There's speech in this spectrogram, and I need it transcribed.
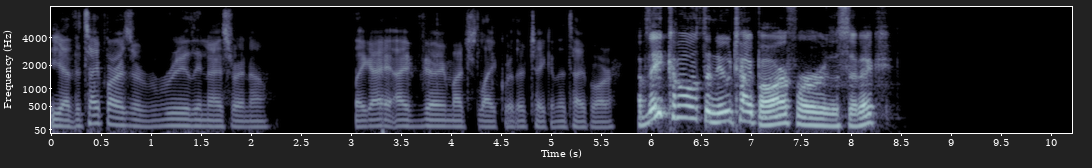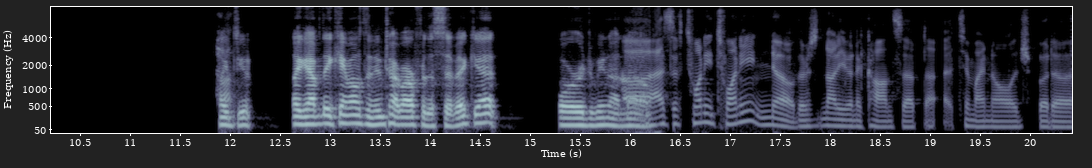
Yeah, the Type R's are really nice right now. Like I, I very much like where they're taking the Type R. Have they come out with the new Type R for the Civic? Like, do you, like have they came out with the new Type R for the Civic yet, or do we not know? Uh, as of 2020, no, there's not even a concept uh, to my knowledge. But uh,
